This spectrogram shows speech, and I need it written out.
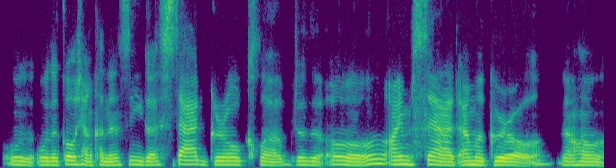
我我的构想可能是一个 Sad Girl Club，就是哦，I'm sad，I'm a girl，然后。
